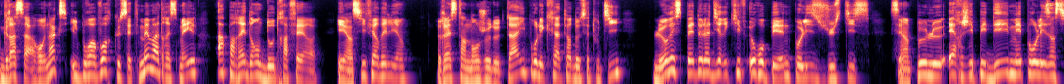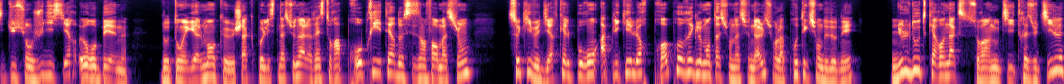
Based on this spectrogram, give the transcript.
Grâce à Aronax, il pourra voir que cette même adresse mail apparaît dans d'autres affaires, et ainsi faire des liens. Reste un enjeu de taille pour les créateurs de cet outil, le respect de la directive européenne police-justice. C'est un peu le RGPD, mais pour les institutions judiciaires européennes. Notons également que chaque police nationale restera propriétaire de ces informations, ce qui veut dire qu'elles pourront appliquer leur propre réglementation nationale sur la protection des données. Nul doute qu'Aronax sera un outil très utile,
